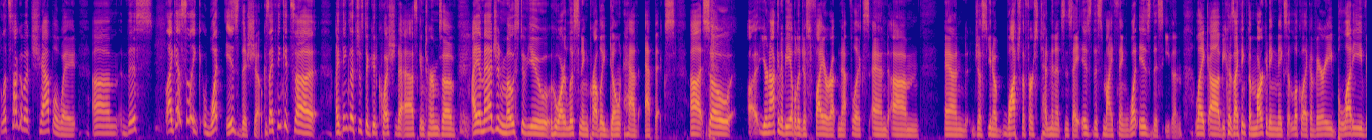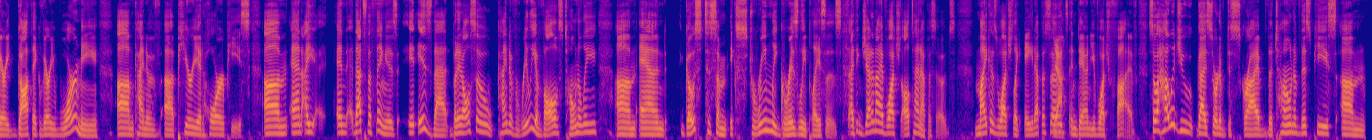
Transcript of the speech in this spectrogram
let's talk about Chapelwaite. Um, this, I guess, like, what is this show? Because I think it's uh I think that's just a good question to ask in terms of. I imagine most of you who are listening probably don't have Epix, uh, so uh, you're not going to be able to just fire up Netflix and um and just you know watch the first 10 minutes and say is this my thing? What is this even? Like uh because i think the marketing makes it look like a very bloody very gothic very wormy um kind of uh period horror piece. Um and i and that's the thing is it is that but it also kind of really evolves tonally um and goes to some extremely grisly places. I think jen and i have watched all 10 episodes. Mike has watched like eight episodes and dan you've watched five. So how would you guys sort of describe the tone of this piece um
